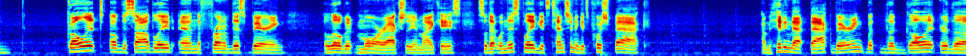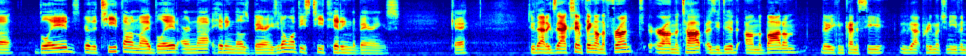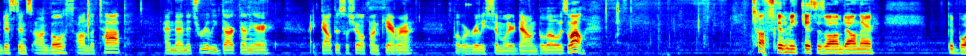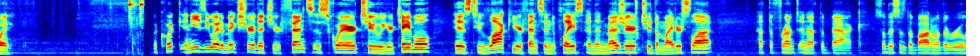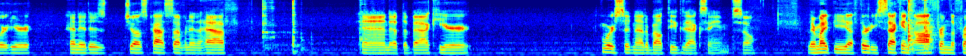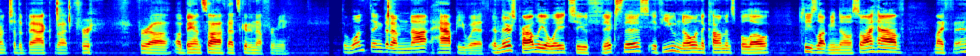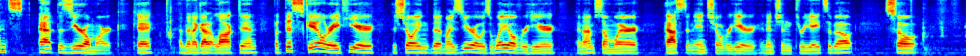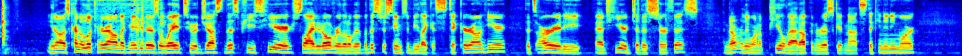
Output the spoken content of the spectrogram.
gullet of the saw blade and the front of this bearing. A little bit more, actually, in my case. So that when this blade gets tension and gets pushed back, I'm hitting that back bearing, but the gullet or the blades or the teeth on my blade are not hitting those bearings. You don't want these teeth hitting the bearings okay? Do that exact same thing on the front or on the top as you did on the bottom. There you can kind of see we've got pretty much an even distance on both on the top. And then it's really dark down here. I doubt this will show up on camera, but we're really similar down below as well. Tuff's giving me kisses while I'm down there. Good boy. A quick and easy way to make sure that your fence is square to your table is to lock your fence into place and then measure to the miter slot at the front and at the back. So this is the bottom of the ruler here and it is just past seven and a half. and at the back here, we're sitting at about the exact same. So there might be a 30 second off from the front to the back, but for for a, a bandsaw, that's good enough for me. The one thing that I'm not happy with, and there's probably a way to fix this. If you know in the comments below, please let me know. So I have my fence at the zero mark, okay? And then I got it locked in. But this scale right here is showing that my zero is way over here and I'm somewhere past an inch over here, an inch and three eighths about. So you know, I was kind of looking around like maybe there's a way to adjust this piece here, slide it over a little bit, but this just seems to be like a sticker on here that's already adhered to this surface. I don't really want to peel that up and risk it not sticking anymore.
